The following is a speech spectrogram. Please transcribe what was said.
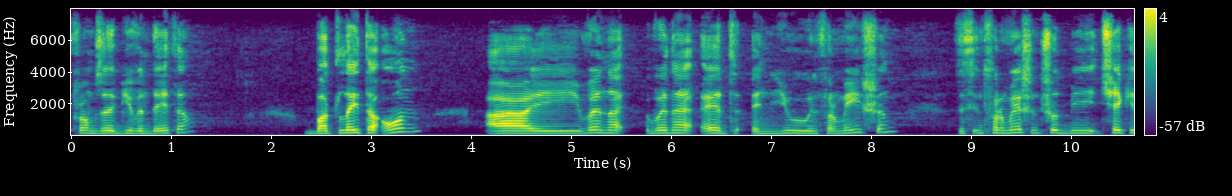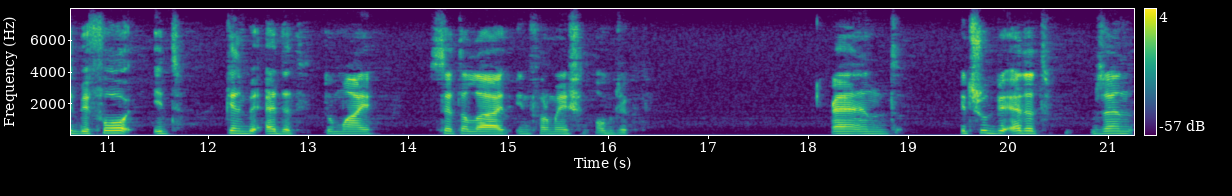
from the given data. But later on I when I when I add a new information this information should be checked before it can be added to my satellite information object and it should be added then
